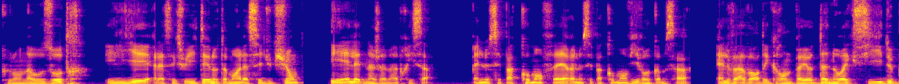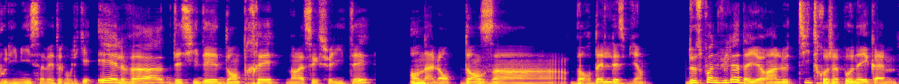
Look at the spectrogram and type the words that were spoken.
que l'on a aux autres est lié à la sexualité, notamment à la séduction, et elle, elle n'a jamais appris ça. Elle ne sait pas comment faire, elle ne sait pas comment vivre comme ça. Elle va avoir des grandes périodes d'anorexie, de boulimie, ça va être compliqué, et elle va décider d'entrer dans la sexualité en allant dans un bordel lesbien. De ce point de vue-là, d'ailleurs, hein, le titre japonais est quand même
